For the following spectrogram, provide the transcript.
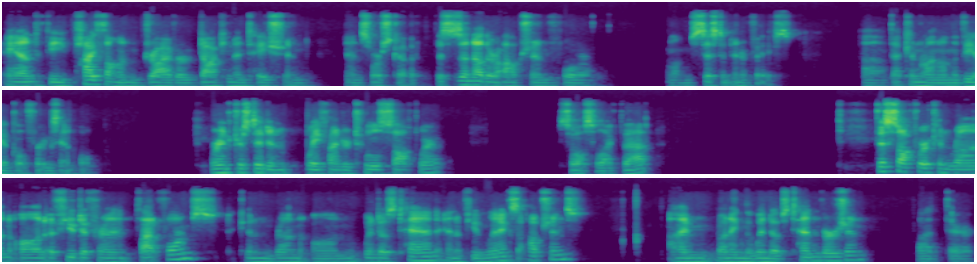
and the Python driver documentation and source code. This is another option for um, system interface uh, that can run on the vehicle, for example. We're interested in Wayfinder Tools software, so I'll select that. This software can run on a few different platforms. It can run on Windows 10 and a few Linux options. I'm running the Windows 10 version, but they're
